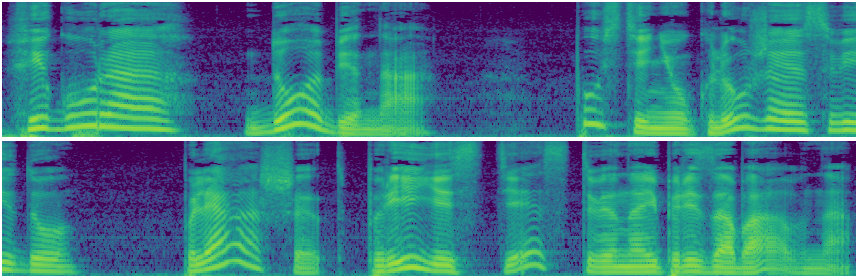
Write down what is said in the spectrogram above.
Фигура Добина, пусть и неуклюжая с виду, пляшет приестественно и призабавно.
